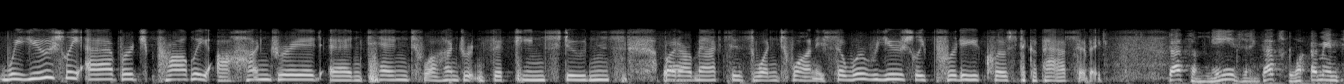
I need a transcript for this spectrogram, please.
we usually average probably 110 to 115 students, but our max is 120. So we're usually pretty close to capacity. That's amazing. That's I mean,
